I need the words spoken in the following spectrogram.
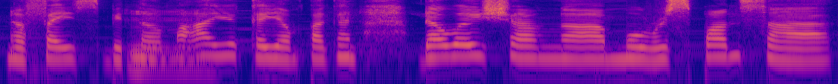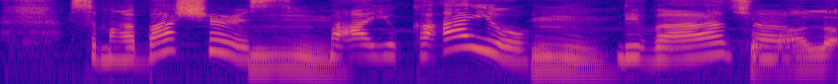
na face bitaw Mm. maayo kayang paghan daway siya nga mo respond sa sa mga bashers Mm. maayo kaayo Mm. di ba So Sa- maala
